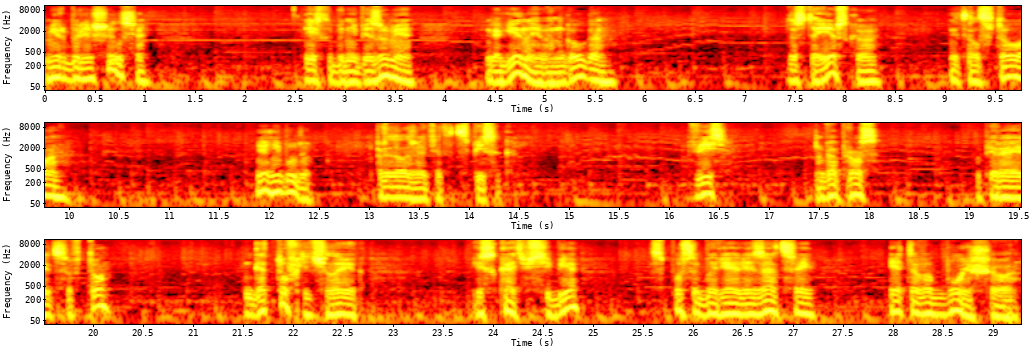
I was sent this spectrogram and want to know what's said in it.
мир бы лишился, если бы не безумие Гогена и Ван Гога, Достоевского и Толстого, я не буду продолжать этот список. Весь вопрос упирается в то, готов ли человек искать в себе способы реализации этого большего.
